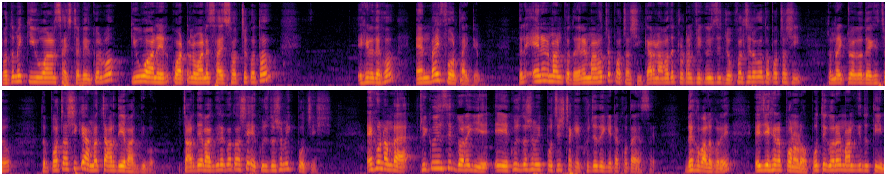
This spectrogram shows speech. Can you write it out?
প্রথমে কিউ ওয়ানের সাইজটা বের করব। কিউ ওয়ানের কোয়ার্টার ওয়ানের সাইজ হচ্ছে কত? এখানে দেখো এন বাই ফোর্থ আইটেম তাহলে এন এর মান কত? এন এর মান হচ্ছে পঁচাশি। কারণ আমাদের টোটাল ফ্রিকোয়েন্সির যোগফল ছিল কত? পঁচাশি। তোমরা একটু আগেও দেখেছ। তো পঁচাশিকে আমরা চার দিয়ে ভাগ দিব। চার দিয়ে ভাগ দিলে কত আসে? একুশ দশমিক পঁচিশ। এখন আমরা ফ্রিকোয়েন্সির গড়ে গিয়ে এই একুশ দশমিক পঁচিশটাকে খুঁজে দেখি এটা কোথায় আছে। দেখো ভালো করে, এই যে এখানে পনেরো, প্রতি গড়ের মান কিন্তু তিন।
